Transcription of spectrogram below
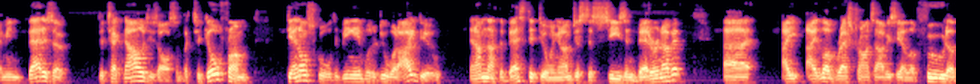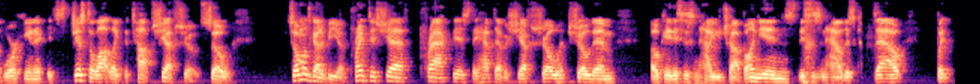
I mean, that is a the technology is awesome. But to go from dental school to being able to do what I do, and I'm not the best at doing it. I'm just a seasoned veteran of it. Uh, I, I love restaurants, obviously. I love food. I love working in it. It's just a lot like the top chef shows. So someone's got to be an apprentice chef, practice. They have to have a chef show show them, okay, this isn't how you chop onions. This isn't how this comes out. But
